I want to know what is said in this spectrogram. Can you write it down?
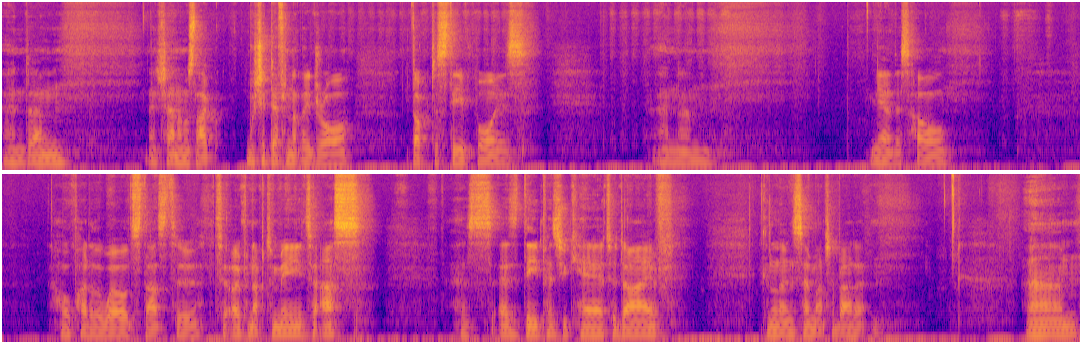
and um, and Shannon was like, "We should definitely draw Dr. Steve Boyes," and um, yeah, this whole whole part of the world starts to to open up to me, to us as as deep as you care to dive. You can learn so much about it. Um,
